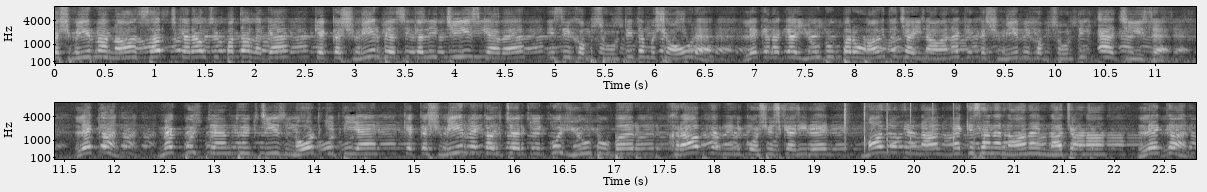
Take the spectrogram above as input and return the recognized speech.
कश्मीर ना ना सर्च करे, उसे पता लगा कि कश्मीर बेसिकली चीज़ क्या है इसी खूबसूरती तो मशहूर है। लेकिन अगर यूट्यूब पर होना भी तो चाहिए ना ना कि कश्मीर की खूबसूरती यह चीज़ है। लेकिन मैं कुछ टाइम तो एक चीज़ नोट की है कि कश्मीर ने कल्चर की कुछ यूट्यूबर खराब करने की कोशिश करी रहे माजरत मैं किसी ने ना ना चाहना। लेकिन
